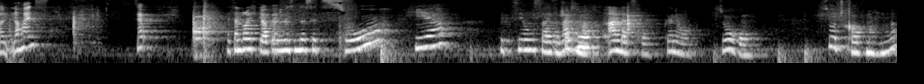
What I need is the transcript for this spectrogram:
Und noch eins. So. Sandra, ich glaube, wir müssen das jetzt so hier, beziehungsweise, warte mal, andersrum. Genau, so rum. So drauf machen, oder?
